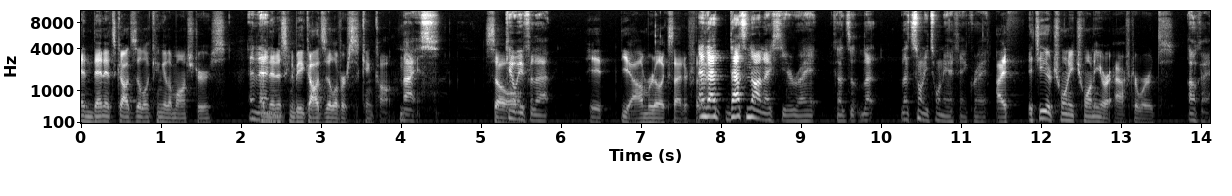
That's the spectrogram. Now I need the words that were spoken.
and then it's godzilla king of the monsters And and then, then- it's gonna be godzilla versus king kong Nice. so Can't wait for that. it yeah i'm real excited for And that, And that that's not next year, right? Godzilla, that that's 2020, I think, right? i it's either 2020 or afterwards Okay.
